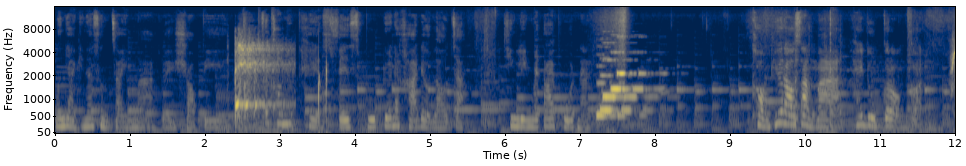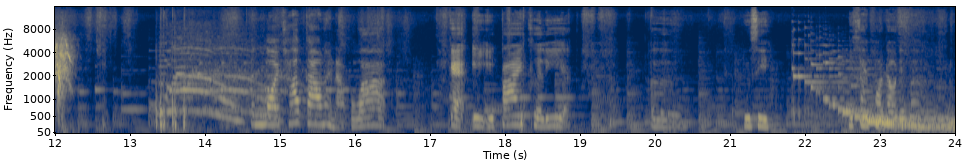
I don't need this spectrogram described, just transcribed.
บางอย่างที่น่าสนใจมากใน s h อ p e e แล้วเขามีเพจ Facebook ด้วยนะคะ เดี๋ยวเราจะทิ้งลิงก์ไว้ใต้โพสต์นะ ของที่เราสั่งมาให้ดูกล่องก่อน เป็นรอยคาบกาวหน่อยนะ เพราะว่าแกะอีอีป้ายเคอรี่อะ เออ ดูสิ มีใครพอเดาได้บ้าง ดู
